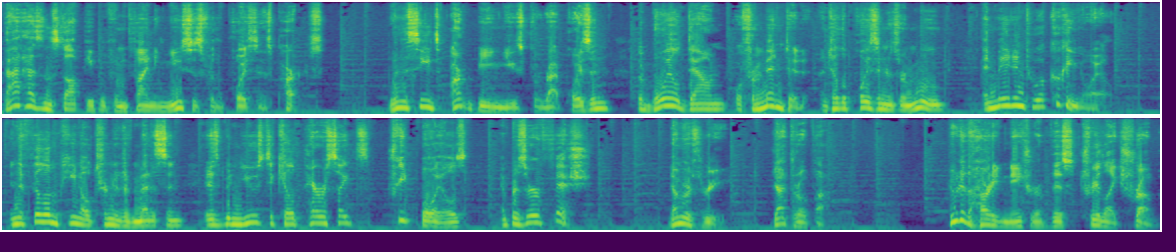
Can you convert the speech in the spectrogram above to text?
that hasn't stopped people from finding uses for the poisonous parts. When the seeds aren't being used for rat poison, they're boiled down or fermented until the poison is removed and made into a cooking oil. In the Philippine alternative medicine, it has been used to kill parasites, treat boils, and preserve fish. Number 3. Jatropha Due to the hardy nature of this tree-like shrub,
